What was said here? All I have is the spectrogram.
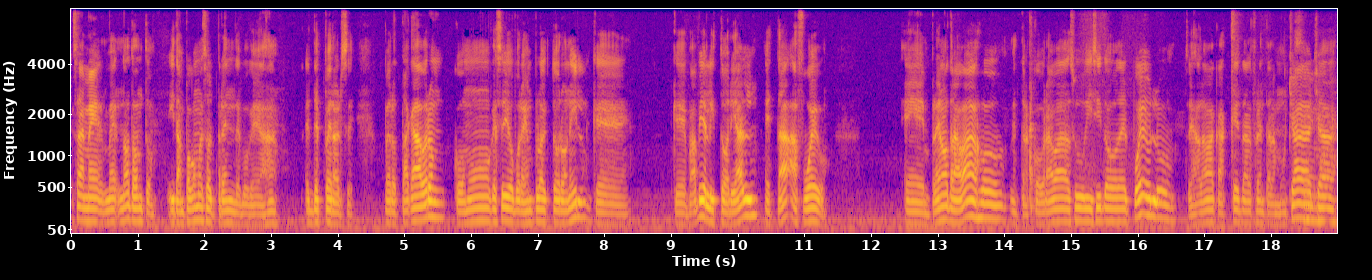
O sea, me, me- no tonto. Y tampoco me sorprende porque, ajá, es de esperarse. Pero está cabrón, como, qué sé yo, por ejemplo, Héctor O'Neill, que, que papi, el historial está a fuego. En pleno trabajo, mientras cobraba su visito del pueblo, se jalaba casqueta al frente a las muchachas,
